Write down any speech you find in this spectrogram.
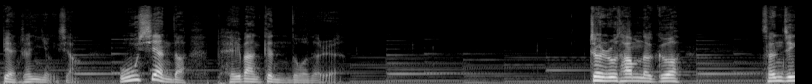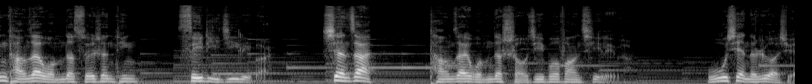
变成影像，无限的陪伴更多的人。正如他们的歌，曾经躺在我们的随身听 CD 机里边，现在躺在我们的手机播放器里边，无限的热血。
